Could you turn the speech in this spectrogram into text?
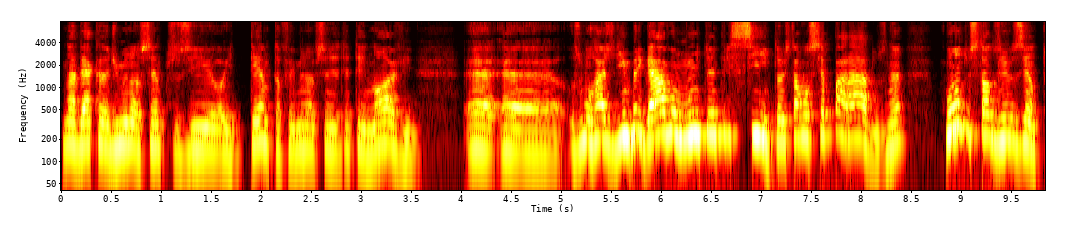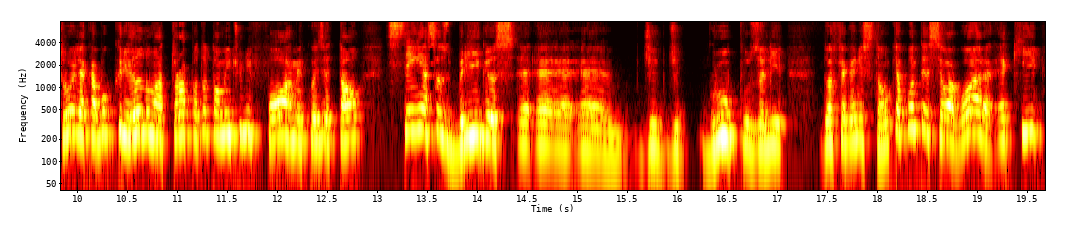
na década de 1980, foi 1989, uh, os Mujahideen brigavam muito entre si, então estavam separados, né? Quando os Estados Unidos entrou, ele acabou criando uma tropa totalmente uniforme, coisa e tal, sem essas brigas de, de grupos ali do Afeganistão. O que aconteceu agora é que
